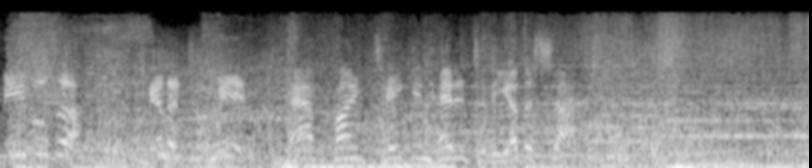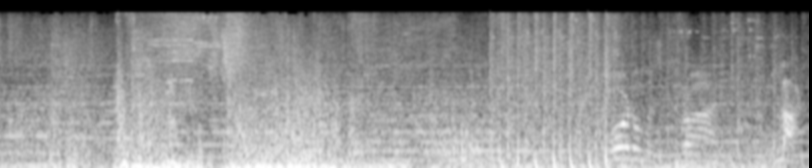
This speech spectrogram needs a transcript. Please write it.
Primeval's up. Kill it to win. Half pint taken, headed to the other side. Portal is prime. Lock it.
